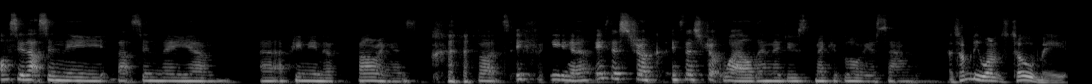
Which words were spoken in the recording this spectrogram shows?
Obviously, that's in the that's in the um, uh, opinion of bell ringers. but if you know if they're struck if they're struck well, then they do make a glorious sound. And somebody once told me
